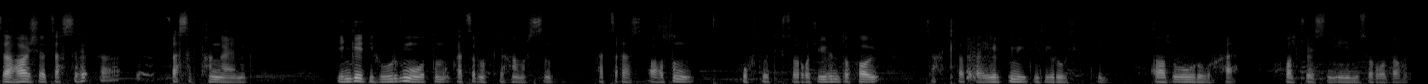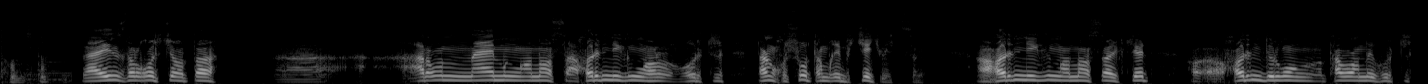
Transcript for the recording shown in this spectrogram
За хойшоо засаг засагтхан аймаг ингээд их өргөн уудам газар нутгийг хамарсан газраас олон хүүхдүүдийг сургаж ерөн тухай загтал одоо эрдмийг дэлгэрүүлэх тийм гол үүр уурхай болж байсан ийм сургууль байгаа юм л да. За энэ сургууль чинь одоо 18 оноос 21 хүртэл дан хушуу тамгын бичээж бэлдсэн. 21 оноос эхлээд 24 5 оны хүртэл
